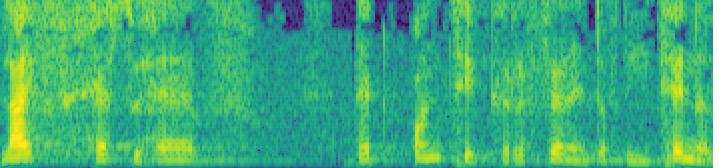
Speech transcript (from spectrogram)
life has to have that ontic referent of the eternal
